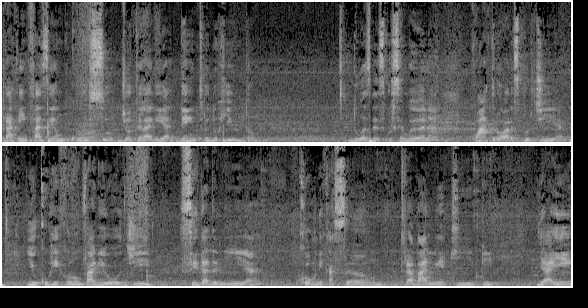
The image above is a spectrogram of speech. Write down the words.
para vir fazer um curso de hotelaria dentro do Hilton. Duas vezes por semana, quatro horas por dia. E o currículo variou de cidadania, comunicação, trabalho em equipe, e aí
